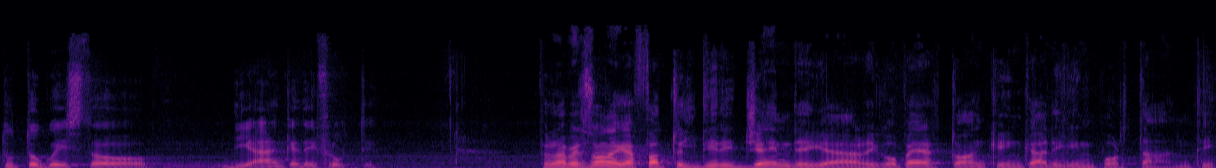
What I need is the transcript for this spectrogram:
tutto questo dia anche dei frutti. Per una persona che ha fatto il dirigente, che ha ricoperto anche incarichi importanti,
